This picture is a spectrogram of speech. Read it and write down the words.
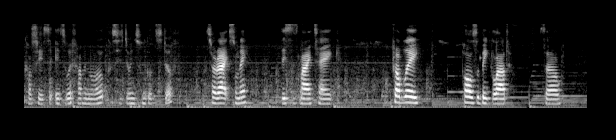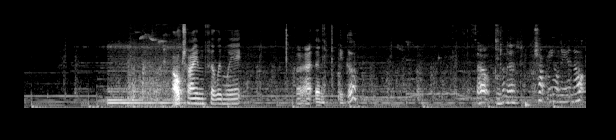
because it's, it's worth having a look because he's doing some good stuff. So right, Sunny, this is my take. Probably Paul's a big lad, so I'll try and fill in weight. Alright then, here you go. So I'm gonna chop my onion up.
